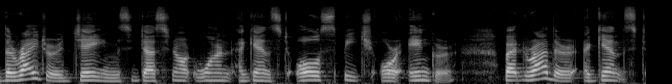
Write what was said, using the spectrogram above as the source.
the writer James does not warn against all speech or anger, but rather against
